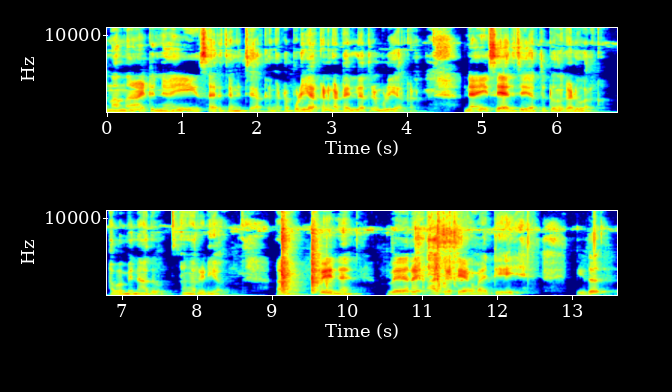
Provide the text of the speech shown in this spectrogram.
നന്നായിട്ട് നൈസ് അരച്ചങ്ങ് ചേർക്കും കേട്ടോ. പുളി ചേർക്കണം കേട്ടോ. എല്ലാത്തിനും പുളി ചേർക്കണം. നൈസ് അരച്ച് ചേർത്തിട്ടൊന്ന് കടുവറക്കും അപ്പം പിന്നെ അത് അങ്ങ് റെഡിയാകും. ആ, പിന്നെ വേറെ ആ ചട്ടി അങ്ങ് മാറ്റി. ഇത്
